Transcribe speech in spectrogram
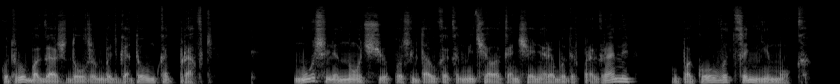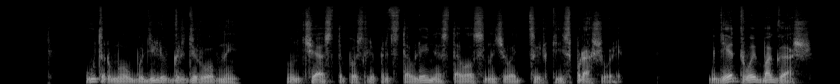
К утру багаж должен быть готовым к отправке. Мусля ночью, после того, как отмечал окончание работы в программе, упаковываться не мог. Утром его будили в гардеробной. Он часто после представления оставался ночевать в цирке и спрашивали. «Где твой багаж?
